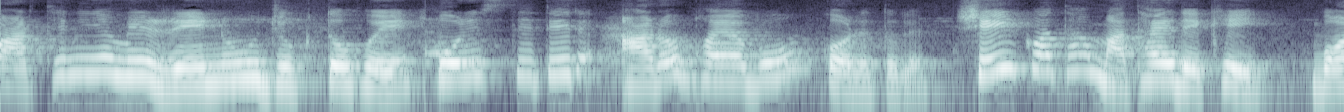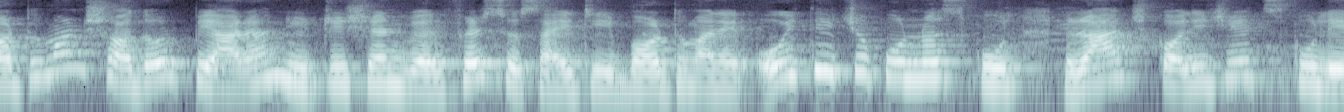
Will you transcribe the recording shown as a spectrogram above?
পার্থেনিয়ামের রেণু যুক্ত হয়ে পরিস্থিতির আরও ভয়াবহ করে তোলে। সেই কথা মাথায় রেখেই বর্ধমান সদর পেয়ারা নিউট্রিশন ওয়েলফেয়ার সোসাইটি, বর্ধমানের ঐতিহ্যপূর্ণ স্কুল রাজ কলেজিয়েট স্কুলে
